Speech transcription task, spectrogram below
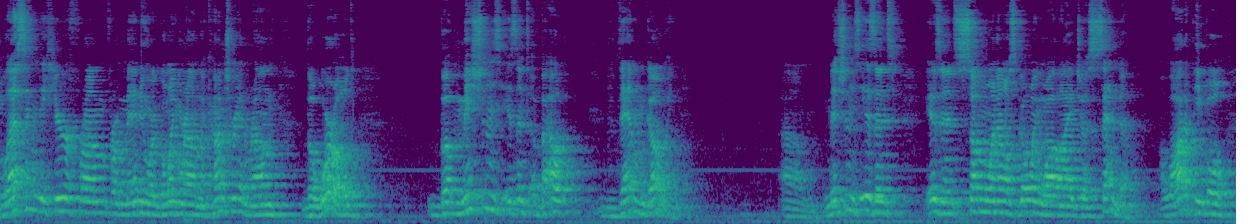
blessing to hear from, from men who are going around the country and around the world. But missions isn't about them going. Um, missions isn't isn't someone else going while I just send them. A lot of people,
